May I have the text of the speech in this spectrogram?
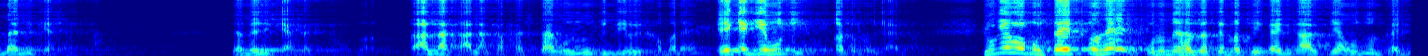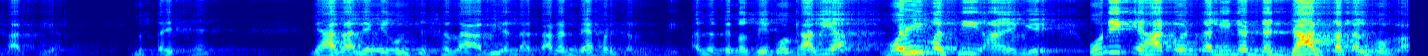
मैं नहीं कह सकता। मैं नहीं कह सकता। अल्लाह ताला का फैसला हजूर की दी हुई खबर है। एक एक यहूदी खत्म हो जाएगा। क्योंकि वो मुस्तक तो है, उन्होंने हज़रत मसीह का इनकार किया, हजूर का इनकार किया। मुस्तक है। लिहाजा लेकिन उनकी सजा अभी अल्लाह ताला ने डेफर कर दी। हज़रत मसीह को उठा लिया, वही मसीह आएँगे। उन्हीं के हाथों इनका लीडर दज्जाल कत्ल होगा।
